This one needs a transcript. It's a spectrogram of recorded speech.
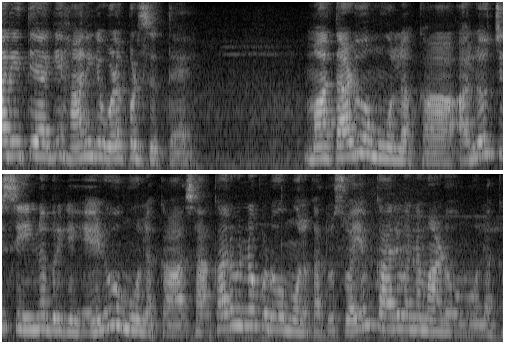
ಆ ರೀತಿಯಾಗಿ ಹಾನಿಗೆ ಒಳಪಡಿಸುತ್ತೆ. ಮಾತಾಡುವ ಮೂಲಕ, ಆಲೋಚಿಸಿ ಇನ್ನೊಬ್ಬರಿಗೆ ಹೇಳುವ ಮೂಲಕ, ಸಹಕಾರವನ್ನು ಕೊಡುವ ಮೂಲಕ ಅಥವಾ ಸ್ವಯಂ ಕಾರ್ಯವನ್ನು ಮಾಡುವ ಮೂಲಕ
